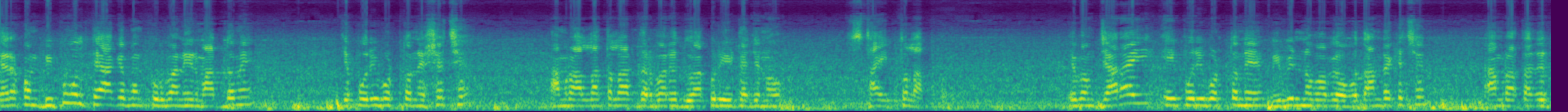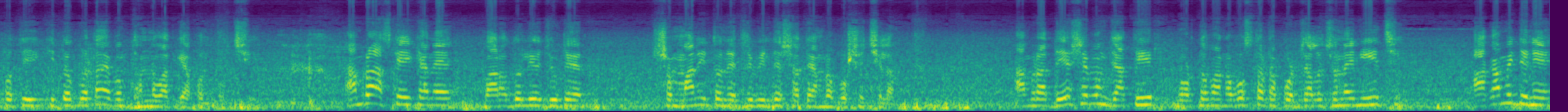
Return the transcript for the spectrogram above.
এরকম বিপুল ত্যাগ এবং কুরবানির মাধ্যমে যে পরিবর্তন এসেছে, আমরা আল্লাহ তালার দরবারে দোয়া করি এটা যেন স্থায়িত্ব লাভ করে। এবং যারাই এই পরিবর্তনে বিভিন্নভাবে অবদান রেখেছেন, আমরা তাদের প্রতি কৃতজ্ঞতা এবং ধন্যবাদ জ্ঞাপন করছি। আমরা আজকে এখানে বারোদলীয় জোটের সম্মানিত নেতৃবৃন্দের সাথে আমরা বসেছিলাম। আমরা দেশ এবং জাতির বর্তমান অবস্থাটা পর্যালোচনায় নিয়েছি। আগামী দিনে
